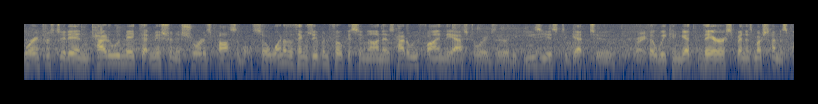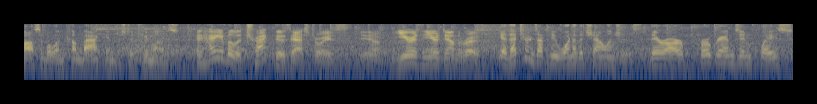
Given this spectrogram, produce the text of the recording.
We're interested in how do we make that mission as short as possible. So one of the things we've been focusing on is how do we find the asteroids that are the easiest to get to, Right. that we can get there, spend as much time as possible, and come back in just a few months. And how are you able to track those asteroids, you know, years and years down the road? Yeah, that turns out to be one of the challenges. There are programs in place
